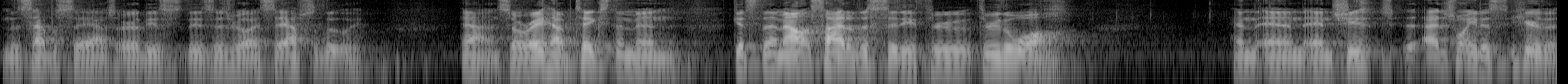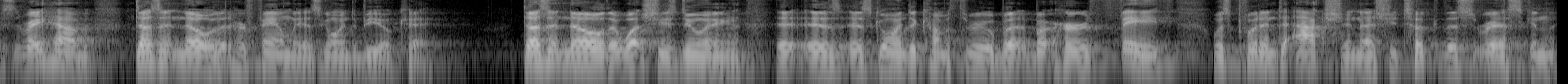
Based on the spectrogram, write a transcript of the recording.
And the disciples say, or these, these Israelites say, Absolutely. Yeah, and so Rahab takes them in, gets them outside of the city through, through the wall. And, and, and she's, I just want you to hear this. Rahab doesn't know that her family is going to be okay doesn't know that what she's doing is, is going to come through, but, but her faith was put into action as she took this risk and,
